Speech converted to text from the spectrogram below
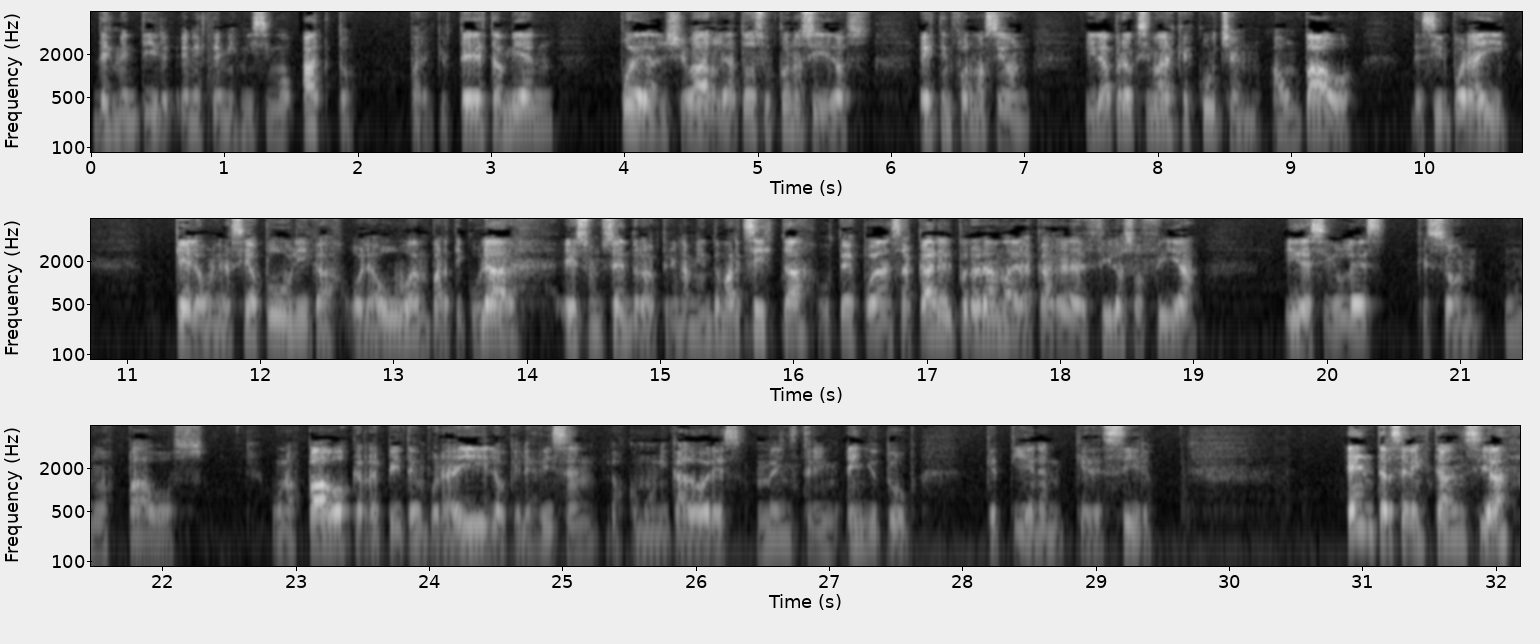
desmentir en este mismísimo acto, para que ustedes también puedan llevarle a todos sus conocidos esta información y la próxima vez que escuchen a un pavo decir por ahí que la universidad pública o la UBA en particular es un centro de adoctrinamiento marxista, ustedes puedan sacar el programa de la carrera de filosofía y decirles que son unos pavos. Unos pavos que repiten por ahí lo que les dicen los comunicadores mainstream en YouTube que tienen que decir. En tercera instancia,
